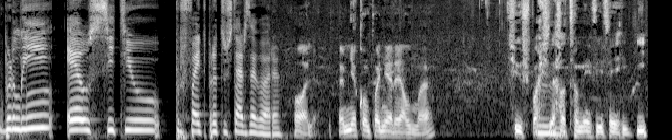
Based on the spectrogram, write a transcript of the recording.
Berlim é o sítio perfeito para tu estares agora? Olha, a minha companheira é alemã e os pais dela também vivem aqui.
